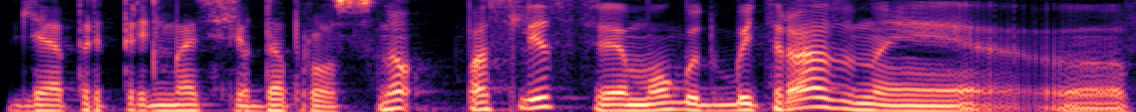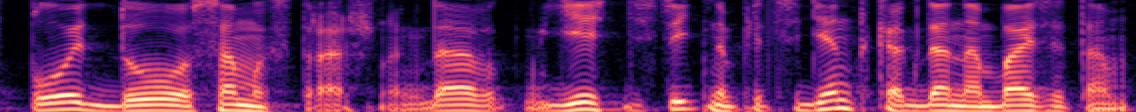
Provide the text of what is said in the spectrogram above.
для предпринимателя допроса? Ну, последствия могут быть разные, э, вплоть до самых страшных. Да. Есть действительно прецеденты, когда на базе там,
